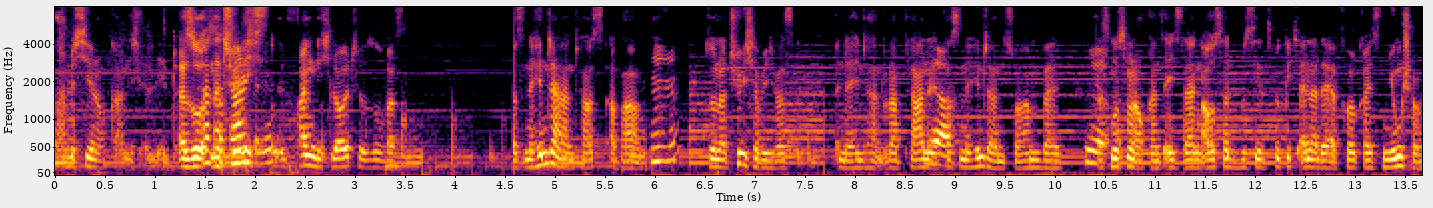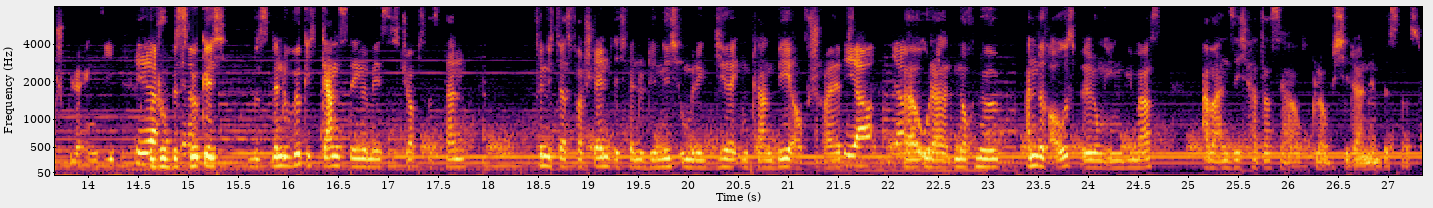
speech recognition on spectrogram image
habe ich hier noch gar nicht erlebt. Also Hast natürlich erlebt? fragen dich Leute so, was, was in der Hinterhand hast, aber Mhm. so natürlich habe ich was in der Hinterhand oder plane Ja. etwas in der Hinterhand zu haben, weil Ja, das muss man auch ganz ehrlich sagen, außer du bist jetzt wirklich einer der erfolgreichsten Jungschauspieler irgendwie ja, und du bist wirklich, bist, wenn du wirklich ganz regelmäßig Jobs hast, dann finde ich das verständlich, wenn du dir nicht unbedingt direkt einen Plan B aufschreibst äh, oder noch eine andere Ausbildung irgendwie machst. Aber an sich hat das ja auch, glaube ich, jeder in dem Business.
